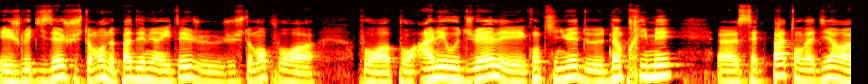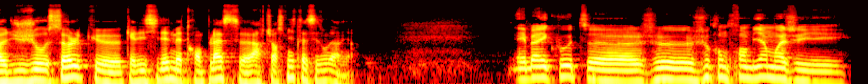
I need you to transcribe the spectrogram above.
Et je le disais justement, ne pas démériter, ju- justement pour, euh, pour, pour aller au duel et continuer d'imprimer euh, cette patte, on va dire, euh, du jeu au sol qu'a décidé de mettre en place euh, Arthur Smith la saison dernière. Eh ben écoute, euh, je, je comprends bien. Moi, j'ai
